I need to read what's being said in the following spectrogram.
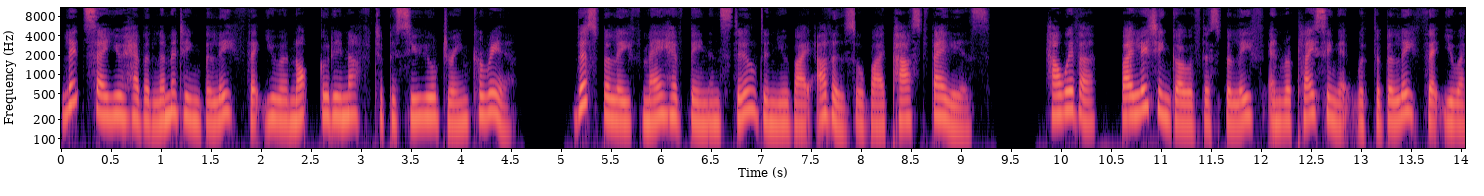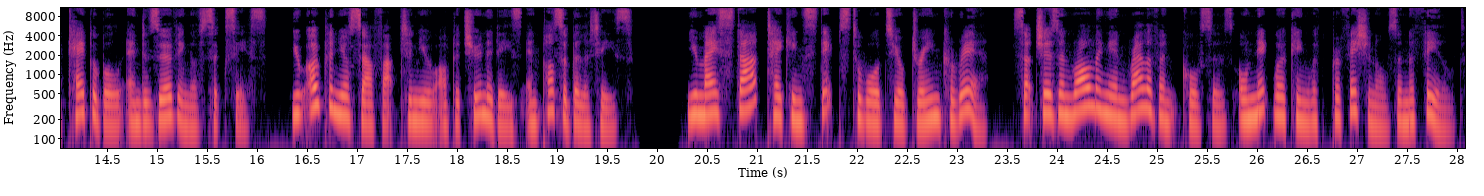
let's say you have a limiting belief that you are not good enough to pursue your dream career. This belief may have been instilled in you by others or by past failures. However, by letting go of this belief and replacing it with the belief that you are capable and deserving of success, you open yourself up to new opportunities and possibilities. You may start taking steps towards your dream career, such as enrolling in relevant courses or networking with professionals in the field.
